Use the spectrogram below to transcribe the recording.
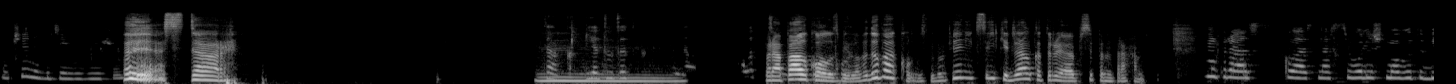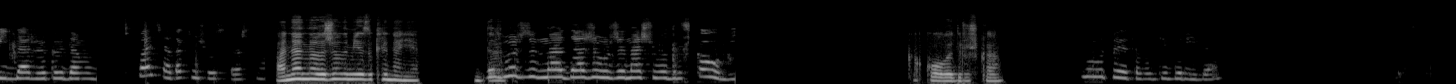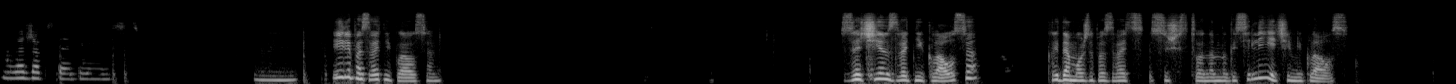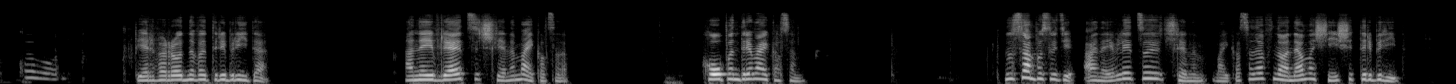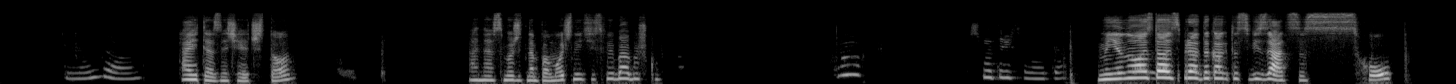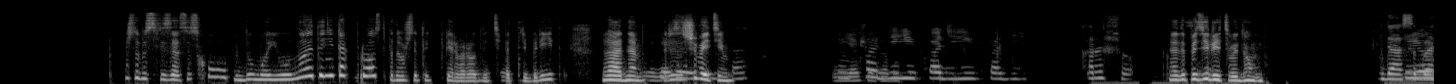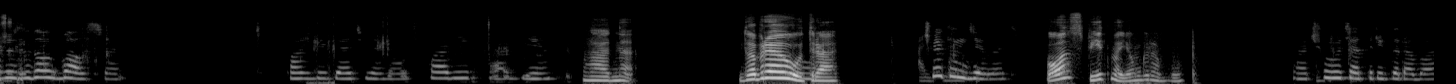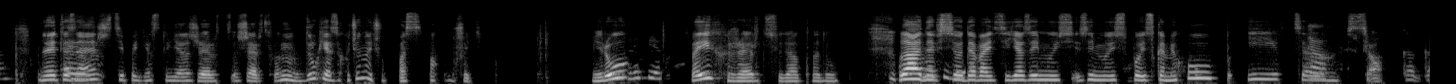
вообще нигде не вижу. Эстер. Так, я тут от- М, Вот Пропал балкон. кол с белого дуба, кол с дуба феникс и кинжал, который обсыпан прахом. Ну, класс, класс. Нас всего лишь могут убить даже когда мы будем спать, а так ничего страшного. Она наложила на меня заклинание. Да, Возможно, на- даже уже нашего дружка убить. какого дружка? Ну, вот этого гибрида. Вожак стайпа месяц. М, Или позвать Никлауса. Зачем звать Никлауса, когда можно позвать существо намного сильнее, чем Никлаус? Кого? Первородного Трибрида. Она является членом Майклсона. Хоуп Андре Майклсон. Ну, сам посуди. Она является членом Майклсонов, но она мощнейший Трибрид. Ну да. А это означает что? Она сможет нам помочь найти свою бабушку. Посмотрите на это. Мне, ну, осталось, правда, как-то связаться с Хоуп. Ну, Чтобы связаться с Хоуп, думаю, ну, это не так просто, потому что это первородный типа трибрид. Ладно, Не, я разреши войти. Да. Не, гробу. Входи, входи, входи. Хорошо. Надо поделить твой дом. Да, то я уже согласна. задолбался. Каждые пять минут. Входи, входи. Ладно. Доброе утро. Что он делает? Он спит в моем гробу. А чего у тебя три гроба? Но это, Эм. знаешь, типа, если я жертв, жертва. Ну, вдруг я захочу ночью пос- покушать. Беру я... своих жертв сюда кладу. Ладно, Ну, все, давайте. Я займусь, займусь поисками Хоуп и в целом все. как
